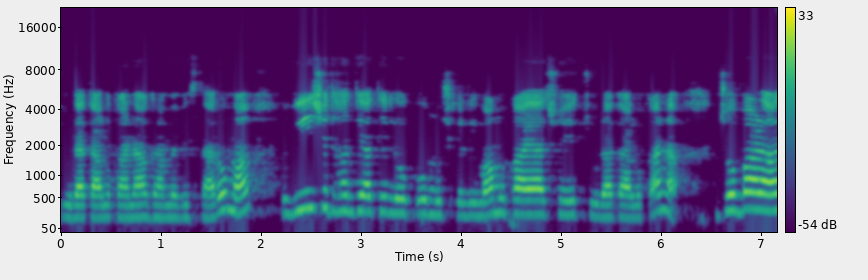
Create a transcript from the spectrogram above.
ચુડા તાલુકાના ગ્રામ્ય વિસ્તારોમાં વીજ ધાંધિયાથી લોકો મુશ્કેલીમાં મુકાયા છે. ચુડા તાલુકાના જોબાળા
